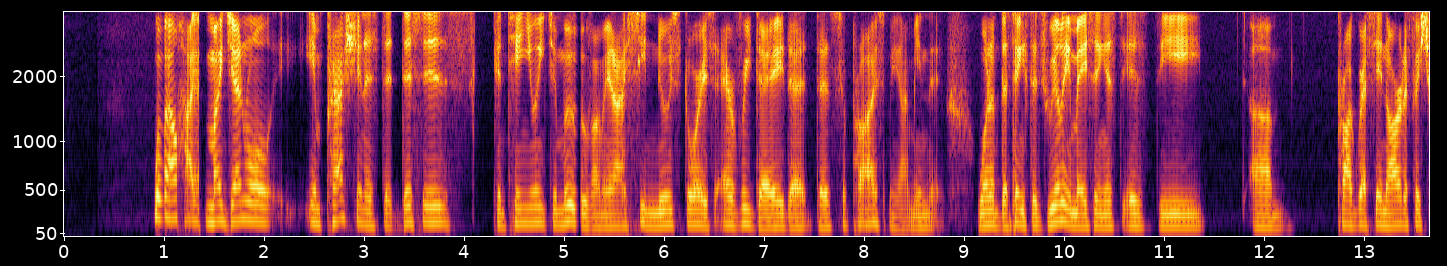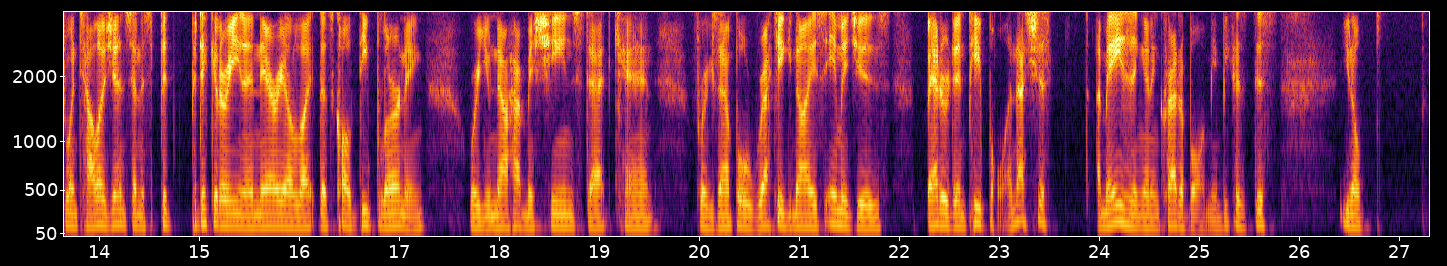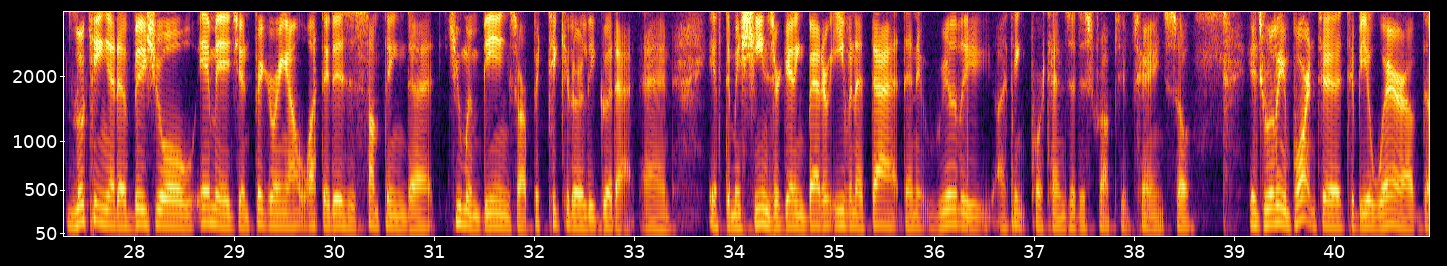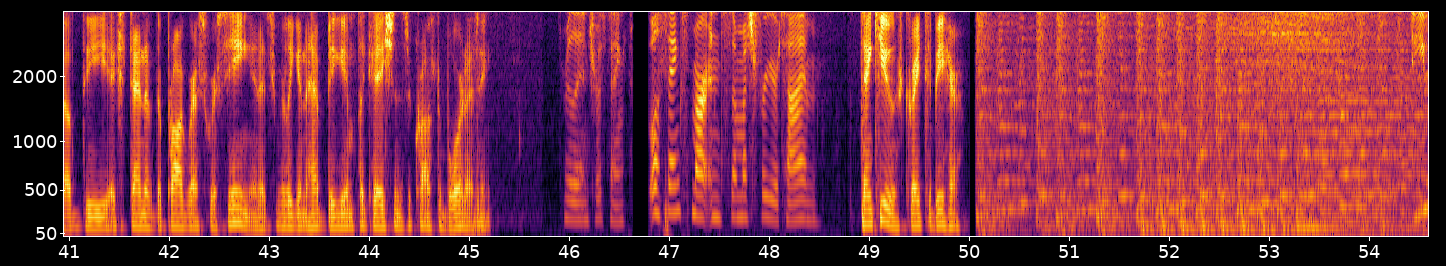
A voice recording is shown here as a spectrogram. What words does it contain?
Well, I, my general impression is that this is continuing to move. I mean, I see news stories every day that that surprise me. I mean, one of the things that's really amazing is is the um, progress in artificial intelligence, and it's p- particularly in an area like that's called deep learning, where you now have machines that can, for example, recognize images better than people, and that's just amazing and incredible. I mean, because this, you know, looking at a visual image and figuring out what it is is something that human beings are particularly good at. And if the machines are getting better even at that, then it really, I think, portends a disruptive change. So it's really important to, to be aware of the, of the extent of the progress we're seeing. And it's really going to have big implications across the board, I think. Really interesting. Well, thanks, Martin, so much for your time. Thank you. It's great to be here.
